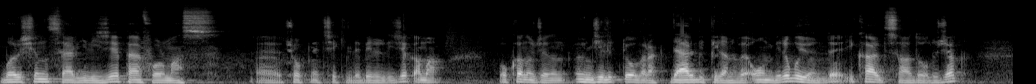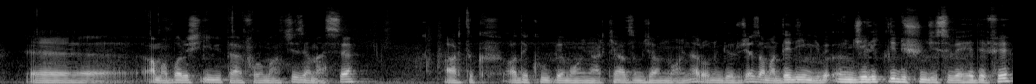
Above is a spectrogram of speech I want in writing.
Barış'ın sergileyeceği performans e, çok net şekilde belirleyecek ama Okan Hoca'nın öncelikli olarak derbi planı ve 11'i bu yönde. Icardi sahada olacak. E, ama Barış iyi bir performans çizemezse artık Adekulbe mi oynar, Kazımcan mı oynar onu göreceğiz. Ama dediğim gibi öncelikli düşüncesi ve hedefi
